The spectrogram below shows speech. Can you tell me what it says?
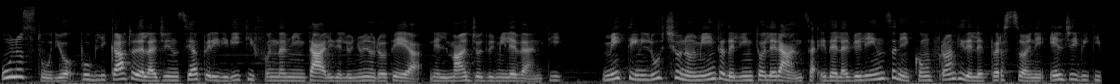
uno studio pubblicato dall'Agenzia per i diritti fondamentali dell'Unione Europea nel maggio 2020 mette in luce un aumento dell'intolleranza e della violenza nei confronti delle persone LGBT,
